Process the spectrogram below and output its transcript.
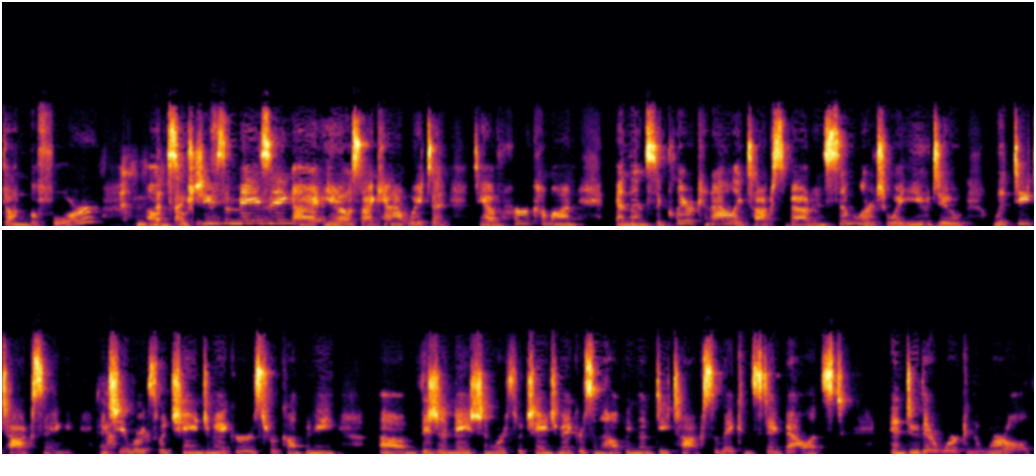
done before. Um, so she's amazing. I, you know, so I cannot wait to to have her come on. And then Sinclair Canale talks about, and similar to what you do with detoxing, and yeah. she works with change makers. Her company um, Vision Nation works with change makers and helping them detox so they can stay balanced and do their work in the world.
